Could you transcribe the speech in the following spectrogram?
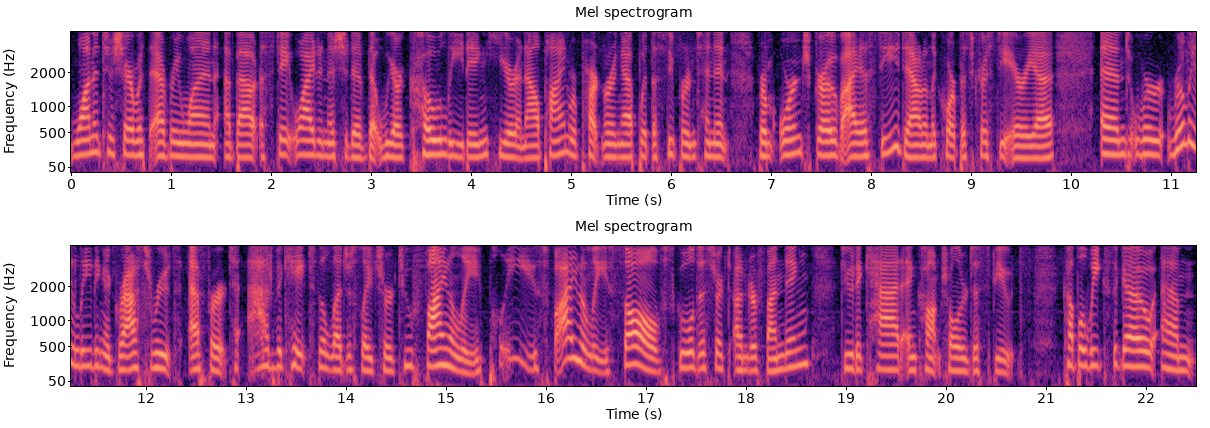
Wanted to share with everyone about a statewide initiative that we are co leading here in Alpine. We're partnering up with the superintendent from Orange Grove ISD down in the Corpus Christi area. And we're really leading a grassroots effort to advocate to the legislature to finally, please, finally solve school district underfunding due to CAD and comptroller disputes. A couple weeks ago, um,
